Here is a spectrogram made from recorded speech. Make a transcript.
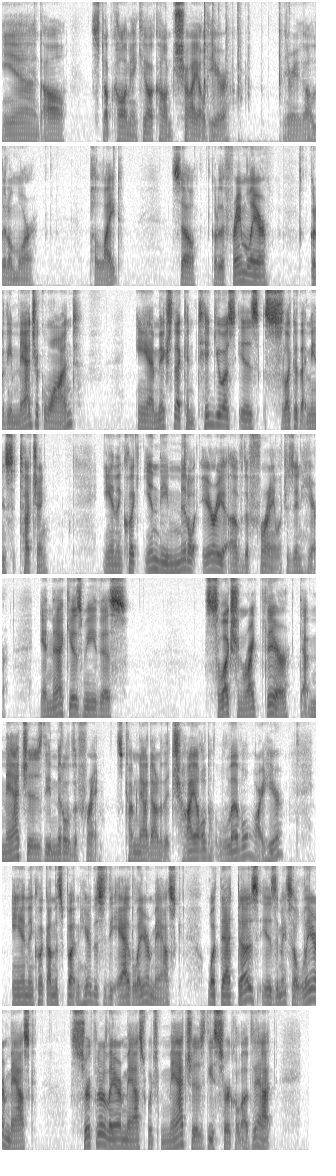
And I'll stop calling him. I'll call him child here. There you go. A little more polite. So go to the frame layer, go to the magic wand, and make sure that contiguous is selected. That means touching. And then click in the middle area of the frame, which is in here. And that gives me this selection right there that matches the middle of the frame. Let's come now down to the child level right here. And then click on this button here. This is the add layer mask. What that does is it makes a layer mask, circular layer mask, which matches the circle of that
